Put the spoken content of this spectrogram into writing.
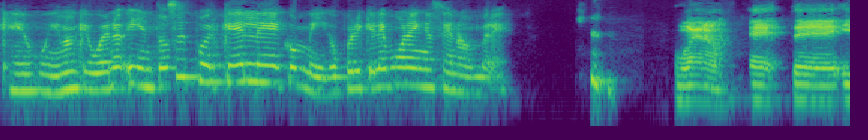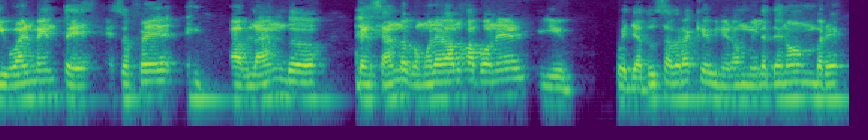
Qué bueno, qué bueno. Y entonces, ¿por qué lee conmigo? ¿Por qué le ponen ese nombre? Bueno, este, igualmente, eso fue hablando pensando cómo le vamos a poner y pues ya tú sabrás que vinieron miles de nombres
